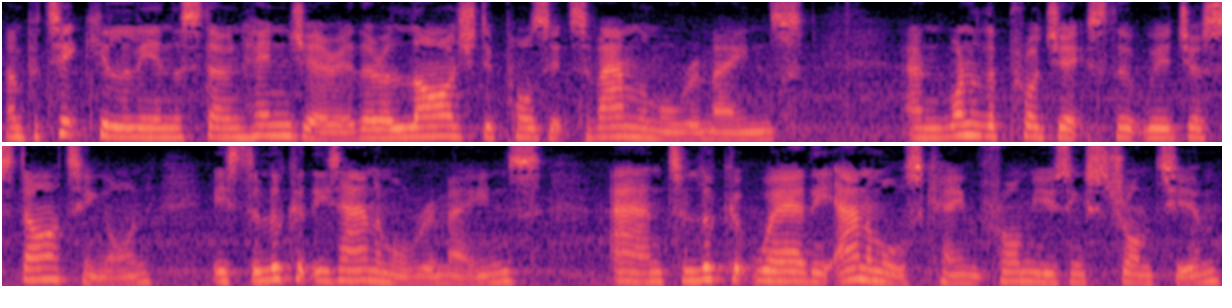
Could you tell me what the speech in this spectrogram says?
And particularly in the Stonehenge area, there are large deposits of animal remains. And one of the projects that we're just starting on is to look at these animal remains and to look at where the animals came from using strontium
